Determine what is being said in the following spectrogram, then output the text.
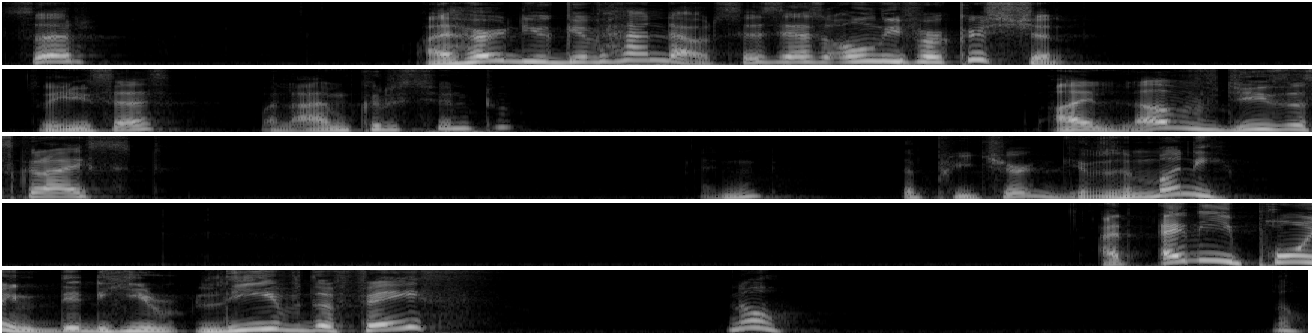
Sir, I heard you give handouts. Says, yes, only for Christian. So he says, Well, I'm Christian too. I love Jesus Christ. And the preacher gives him money. At any point, did he leave the faith? No. No.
